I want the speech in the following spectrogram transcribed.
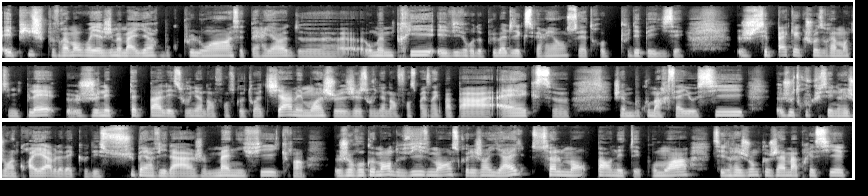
Et puis je peux vraiment voyager même ailleurs, beaucoup plus loin à cette période, au même et vivre de plus belles expériences et être plus dépaysé. Je sais pas quelque chose vraiment qui me plaît. Je n'ai peut-être pas les souvenirs d'enfance que toi tu as, mais moi j'ai le souvenir d'enfance par exemple avec papa Aix. euh, J'aime beaucoup Marseille aussi. Je trouve que c'est une région incroyable avec des super villages magnifiques. Enfin, je recommande vivement ce que les gens y aillent, seulement pas en été. Pour moi, c'est une région que j'aime apprécier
